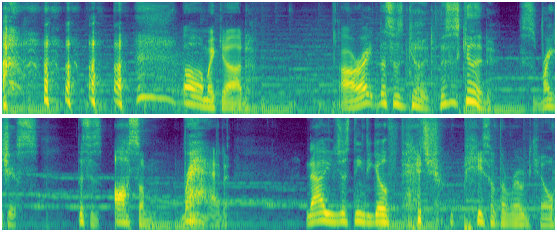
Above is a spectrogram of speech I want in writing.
oh my god. Alright, this is good. This is good. This is righteous. This is awesome. Rad. Now you just need to go fetch a piece of the roadkill.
